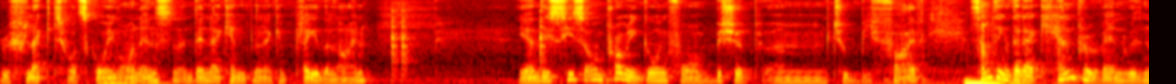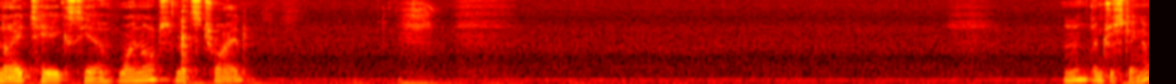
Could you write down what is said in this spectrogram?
reflect what's going on, and, and then I can then I can play the line. Yeah, this he's probably going for bishop um, to b5. Something that I can prevent with knight takes here. Why not? Let's try it. Hmm, interesting, huh?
